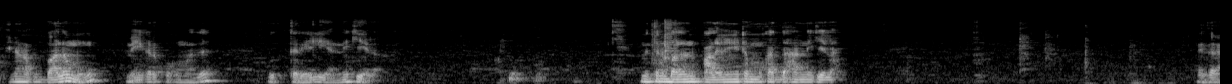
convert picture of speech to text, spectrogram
එහෙනම් අපි බලමු මේකට කොහොමද උත්තරේ ලියන්නේ කියලා. මෙතන බලන්න පළවෙනියට මොකක්ද අහන්නේ කියලා. මෙතන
